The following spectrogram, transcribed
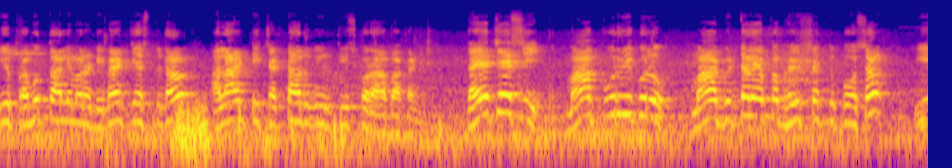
ఈ ప్రభుత్వాన్ని మనం డిమాండ్ చేస్తున్నాం. అలాంటి చట్టాలు మీరు తీసుకురాబాకండి. దయచేసి మా పూర్వీకులు మా బిడ్డల యొక్క భవిష్యత్తు కోసం ఈ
